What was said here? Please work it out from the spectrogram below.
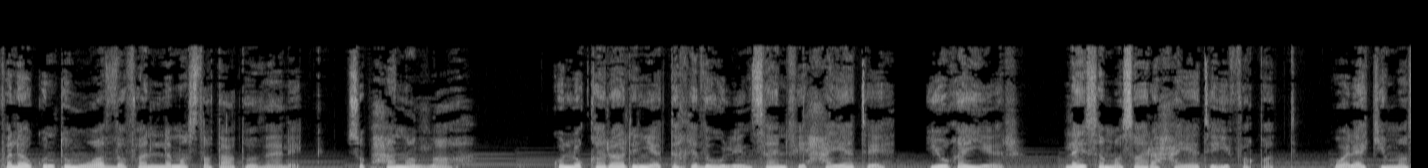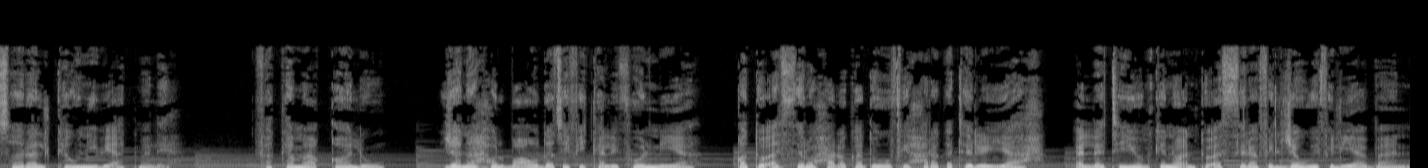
فلو كنت موظفا لما استطعت ذلك. سبحان الله. كل قرار يتخذه الإنسان في حياته يغير. ليس مسار حياته فقط ولكن مسار الكون بأكمله. فكما قالوا جناح البعوضة في كاليفورنيا قد تؤثر حركته في حركة الرياح التي يمكن أن تؤثر في الجو في اليابان.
